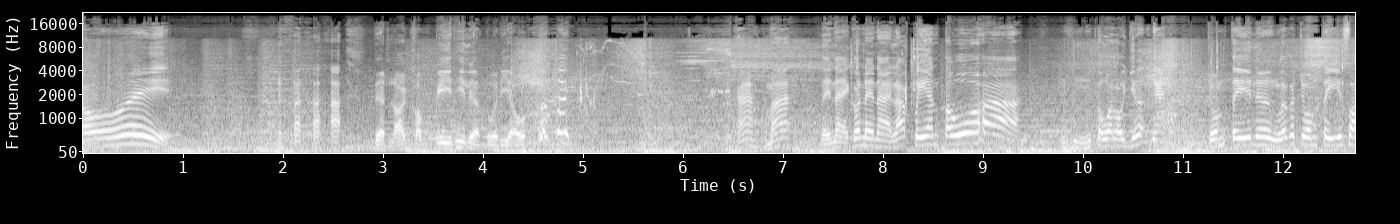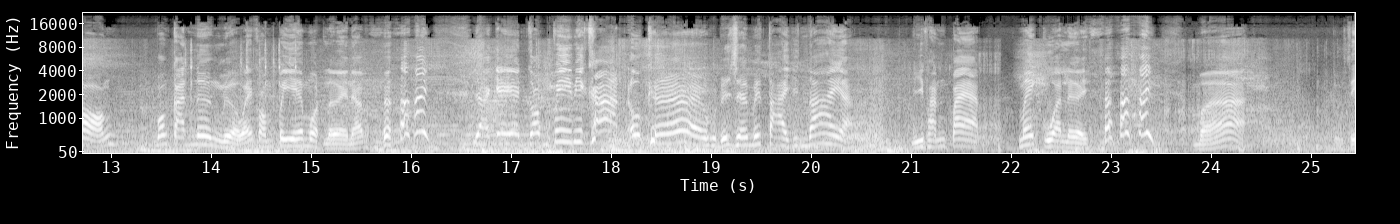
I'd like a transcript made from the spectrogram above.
ร้อยเดือดร้อนคอมปี้ที่เหลือตัวเดียวอะมาไหนๆก็ไหนๆแล้วเปลี่ยนตัวตัวเราเยอะไงโจมตีหนึ่งแล้วก็โจมตีสองป้องกันหนึ่งเหลือไว้คอมปี้ให้หมดเลยนะอยากเห็นคอมปี้พิฆาตโอเคคุณได้ใช้ไม่ตายกินได้อะมีพันแปดไม่กลัวเลย มา ดูสิ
